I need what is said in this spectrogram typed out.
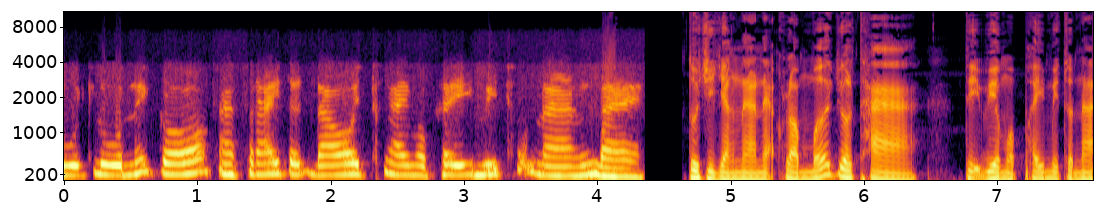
រួចខ្លួននេះក៏អាស្រ័យទៅដោយថ្ងៃ20មិថុនានេះដែរ ទោះជាយ៉ាងណាអ្នកខ្លំមើលយល់ថាទិវា20មិថុនា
